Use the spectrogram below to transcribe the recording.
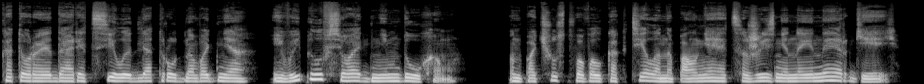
которое дарит силы для трудного дня, и выпил все одним духом. Он почувствовал, как тело наполняется жизненной энергией,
